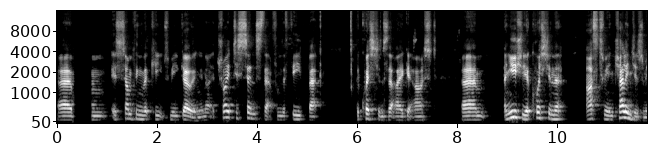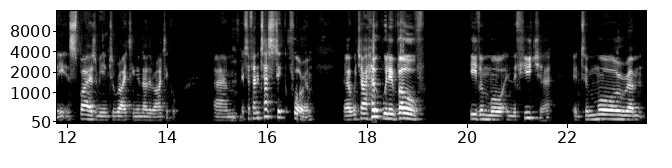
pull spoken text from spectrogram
um, is something that keeps me going. And I try to sense that from the feedback, the questions that I get asked. Um, and usually a question that asks me and challenges me inspires me into writing another article. Um, mm-hmm. It's a fantastic forum, uh, which I hope will evolve even more in the future into more um,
